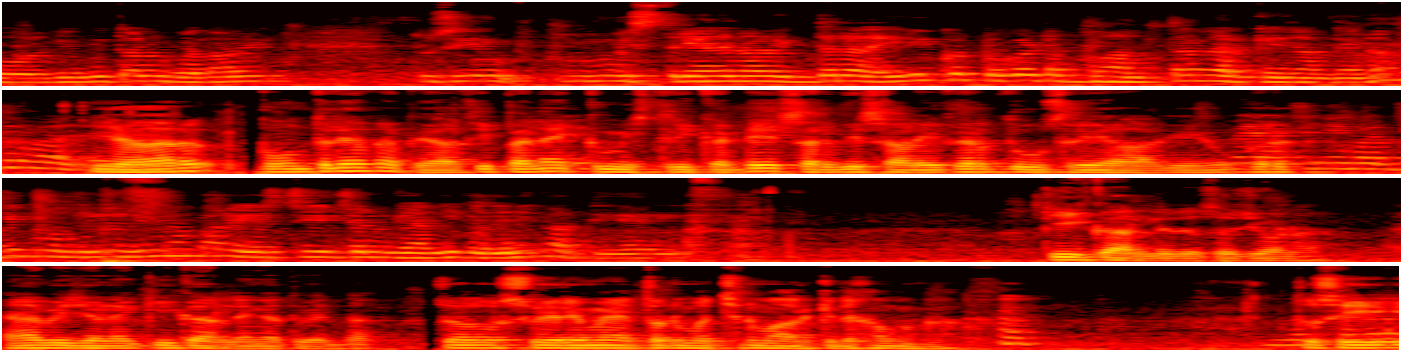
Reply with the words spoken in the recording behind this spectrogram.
ਖੋਲ ਕੇ ਵੀ ਤੁਹਾਨੂੰ ਪਤਾ ਵੀ ਤੁਸੀਂ ਮਿਸਤਰੀਆਂ ਦੇ ਨਾਲ ਇੱਧਰ ਆਏ ਘੱਟੋ ਘੱਟ ਬੰਦ ਤਾਂ ਕਰਕੇ ਜਾਂਦੇ ਨਾ ਦਰਵਾਜ਼ਾ ਯਾਰ ਬੌਂਦਲਿਆ ਤਾਂ ਪਿਆ ਸੀ ਪਹਿਲਾਂ ਇੱਕ ਮਿਸਤਰੀ ਕੱਢੇ ਸਰਵਿਸ ਵਾਲੇ ਫਿਰ ਦੂਸਰੇ ਆ ਗਏ ਉਹ ਫਿਰ ਜਿੰਨੀ ਮਰਜ਼ੀ ਬੋਲੀ ਨਹੀਂ ਮੈਂ ਪਰ ਇਸ ਚੀਜ਼ ਚ ਅਣਗਹਿਲੀ ਕਦੇ ਨਹੀਂ ਕਰਦੀ ਹੈਗੀ। ਕੀ ਕਰ ਲੈ ਦੱਸੋ ਜੋਣਾ ਹੈ ਵੀ ਜੋਣਾ ਕੀ ਕਰ ਲੇਗਾ ਤੂੰ ਇਦਾਂ ਚਲੋ ਸਵੇਰੇ ਮੈਂ ਤੁਹਾਨੂੰ ਮੱਛਰ ਮਾਰ ਕੇ ਦਿਖਾਵਾਂਗਾ। ਤੁਸੀਂ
